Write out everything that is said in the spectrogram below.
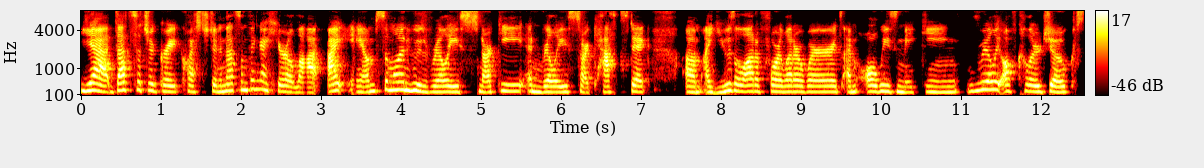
Yeah, that's such a great question. And that's something I hear a lot. I am someone who's really snarky and really sarcastic. Um, I use a lot of four letter words. I'm always making really off color jokes.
